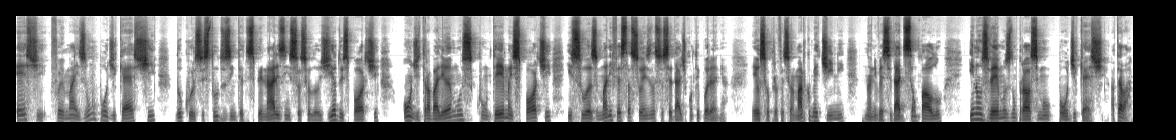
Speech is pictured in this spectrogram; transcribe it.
Este foi mais um podcast do curso Estudos Interdisciplinares em Sociologia do Esporte, onde trabalhamos com o tema esporte e suas manifestações na sociedade contemporânea. Eu sou o professor Marco Bettini, na Universidade de São Paulo, e nos vemos no próximo podcast. Até lá!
